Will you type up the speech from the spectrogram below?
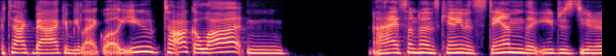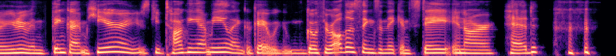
attack back and be like, well, you talk a lot. And I sometimes can't even stand that you just, you know, you don't even think I'm here and you just keep talking at me. Like, okay, we go through all those things and they can stay in our head.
